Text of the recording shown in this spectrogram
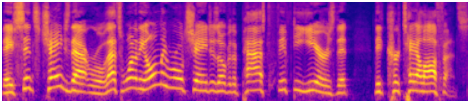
They've since changed that rule. That's one of the only rule changes over the past 50 years that that curtail offense.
